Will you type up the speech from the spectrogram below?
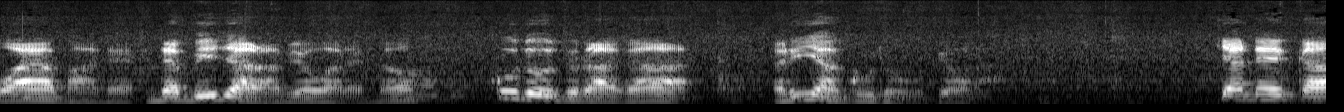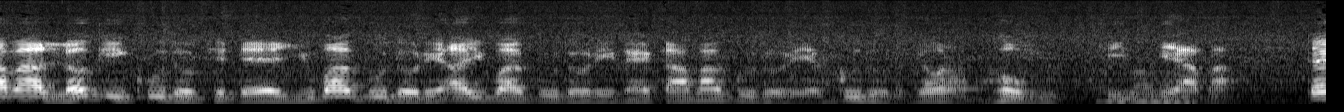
ပွားရမှာတဲ့နဲ့ပေးကြတာပြောပါတယ်နော်ကုသိုလ်ဆိုတာကအရိယာကုသိုလ်ကိုပြောတာ ကျန်တဲ့ကာမလောကီကုသိုလ်ဖြစ်တဲ့ယူဘကုသိုလ်တွေအယူဘကုသိုလ်တွေနဲ့ကာမကုသိုလ်တွေကုသိုလ်ကိုပြောတာမဟုတ်ဘူးဒီနေရာမှာဒါပေ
